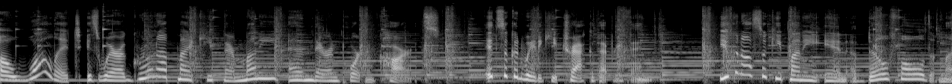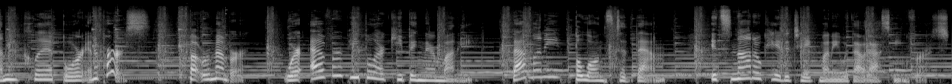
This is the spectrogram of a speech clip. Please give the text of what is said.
A wallet is where a grown up might keep their money and their important cards. It's a good way to keep track of everything. You can also keep money in a billfold, a money clip, or in a purse. But remember, wherever people are keeping their money, that money belongs to them. It's not okay to take money without asking first.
